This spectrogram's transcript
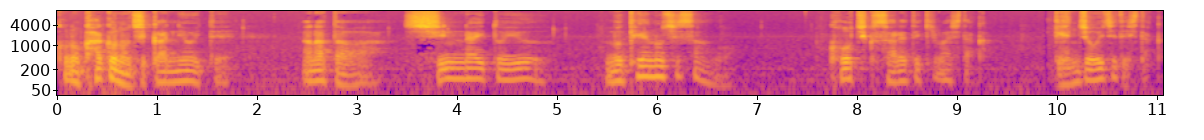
この過去の時間においてあなたは信頼という無形の資産を構築されてきましたか？現状維持でしたか？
